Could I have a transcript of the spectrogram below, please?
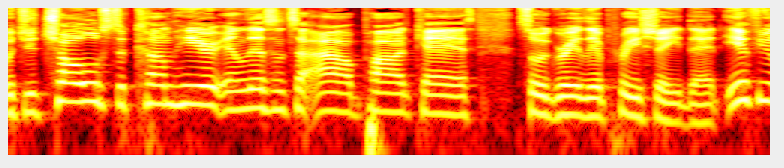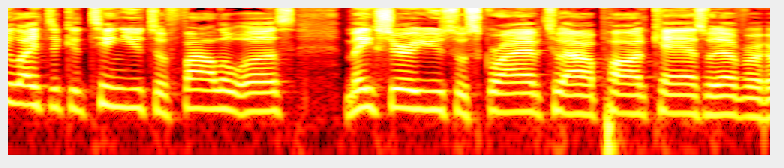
but you chose to come here and listen to our podcast. So we greatly appreciate that. If you like to continue to follow us, make sure you subscribe to our podcast, whatever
